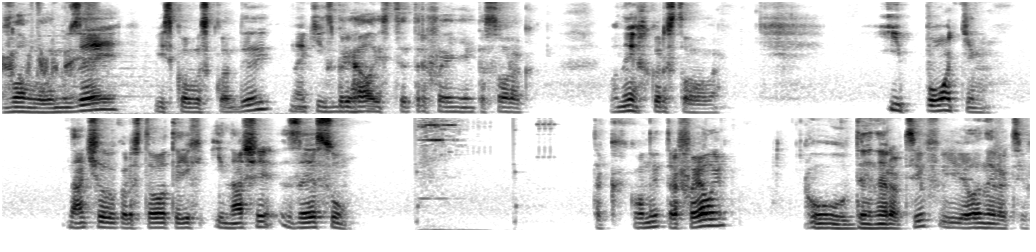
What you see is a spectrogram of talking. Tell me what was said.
зламували музеї, військові склади, на яких зберігались це трофейні МП-40. Вони їх використовували. І потім почали використовувати їх і наші ЗСУ. Так вони трофеїли у ДНРовців і ЛНРовців.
